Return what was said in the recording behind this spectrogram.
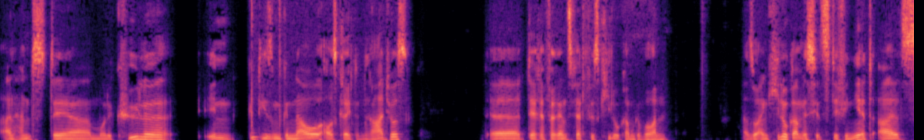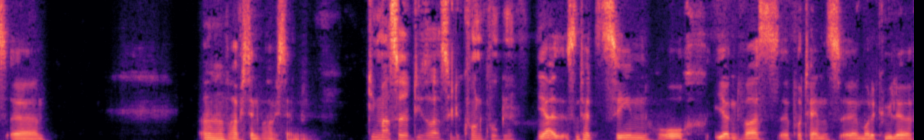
anhand der Moleküle in diesem genau ausgerechneten Radius äh, der Referenzwert fürs Kilogramm geworden. Also ein Kilogramm ist jetzt definiert als äh, äh, wo habe ich denn, wo habe ich denn? Die Masse dieser Silikonkugel. Ja, es sind halt 10 hoch irgendwas äh, Potenz äh, Moleküle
